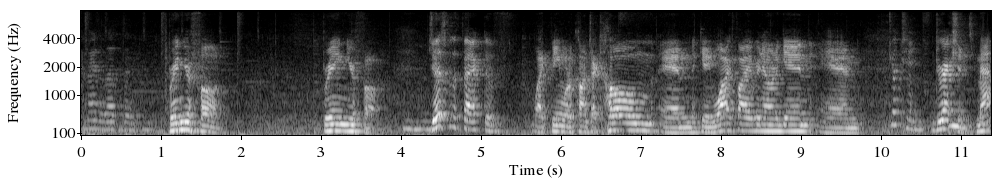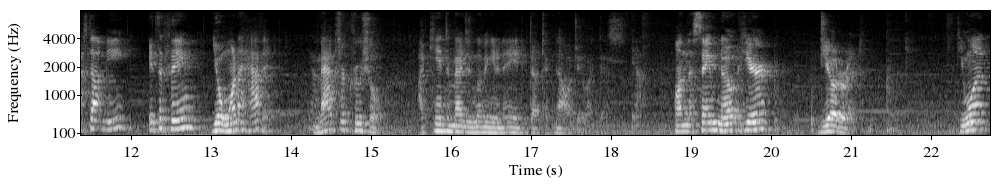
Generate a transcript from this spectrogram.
And I love them. Bring your phone. Bring your phone. Mm-hmm. Just for the fact of like being able to contact home and getting Wi-Fi every now and again and Directions. Directions. Maps.me, it's a thing. You'll want to have it. Yeah. Maps are crucial. I can't imagine living in an age without technology like this. Yeah. On the same note here, deodorant. If you want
